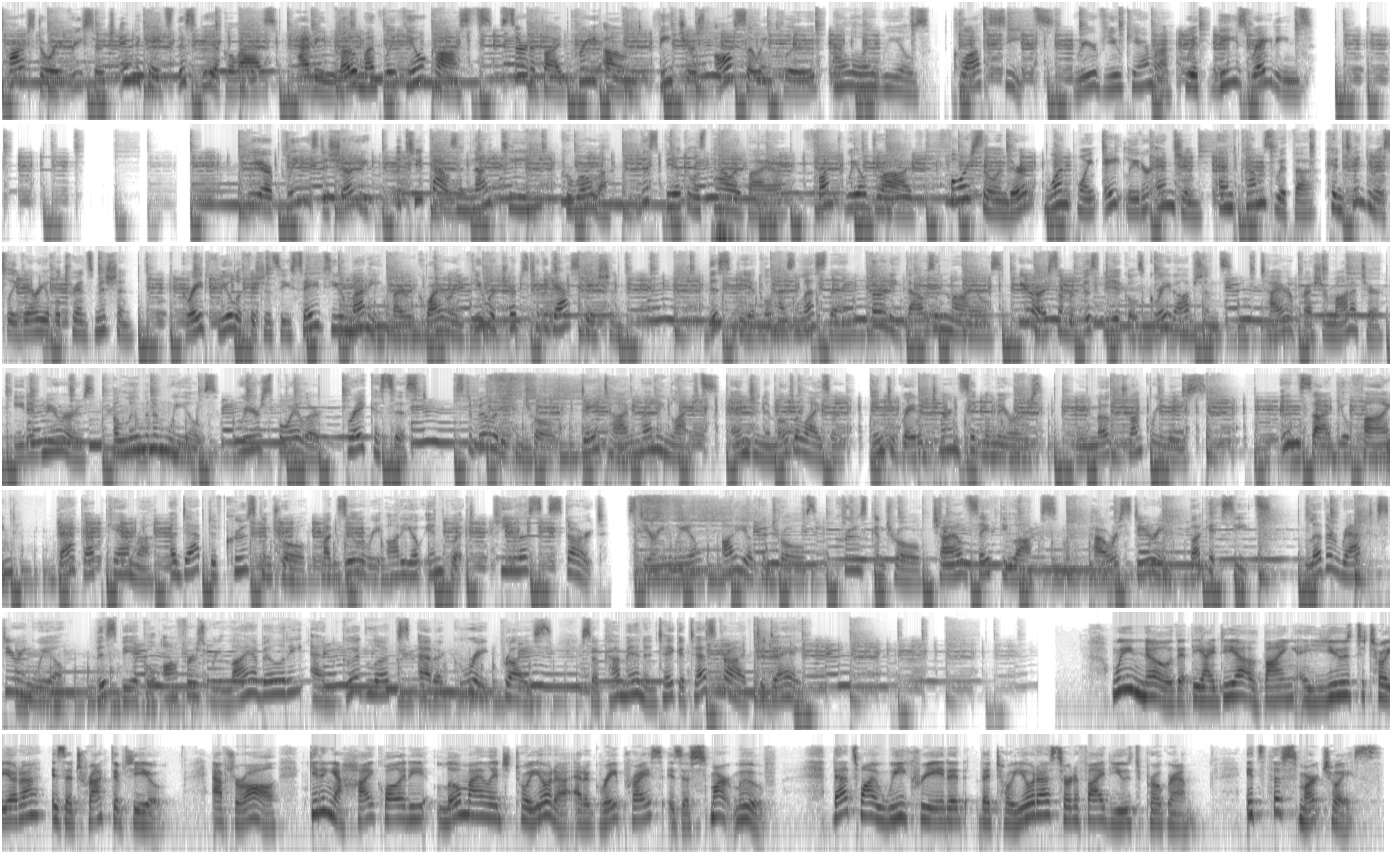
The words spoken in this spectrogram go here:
CarStory research indicates this vehicle as having low monthly fuel costs. Certified pre-owned. Features also include alloy wheels, cloth seats, rear view camera. With these ratings, we are pleased to show you the 2019 Corolla. This vehicle is powered by a front-wheel drive, four-cylinder, 1.8-liter engine, and comes with a continuously variable transmission. Great fuel efficiency saves you money by requiring fewer trips to the gas station. This vehicle has less than 30,000 miles. Here are some of this vehicle's great options. Tire pressure monitor, heated mirrors, aluminum wheels, rear spoiler, brake assist, stability control, daytime running lights, engine immobilizer, integrated turn signal mirrors, remote trunk release. Inside you'll find backup camera, adaptive cruise control, auxiliary audio input, keyless start, steering wheel, audio controls, cruise control, child safety locks, power steering, bucket seats, leather wrapped steering wheel. This vehicle offers reliability and good looks at a great price. So come in and take a test drive today. We know that the idea of buying a used Toyota is attractive to you. After all, getting a high quality, low mileage Toyota at a great price is a smart move. That's why we created the Toyota Certified Used Program. It's the smart choice.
